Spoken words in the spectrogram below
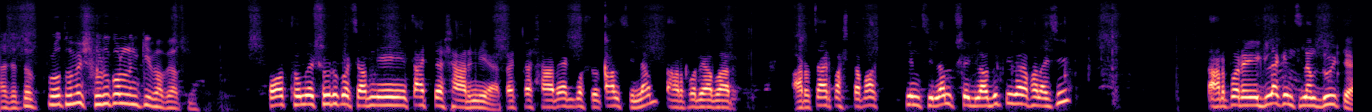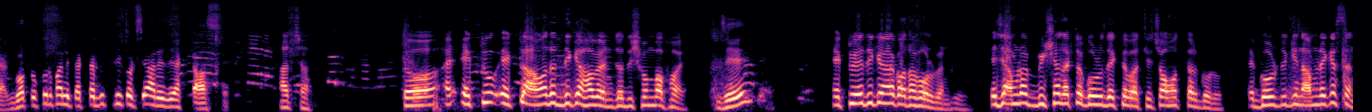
আচ্ছা তো প্রথমে শুরু করলেন কীভাবে আপনি? প্রথমে শুরু করছি আপনি চারটা সার নিয়ে। চারটা সার এক বছর পালছিলাম তারপরে আবার আরও চার পাঁচটা পাল কিনছিলাম সেগুলা বিক্রি করে ফেলাইছি। তারপরে এগুলা কিনছিলাম দুইটা গত কোরবানিতে একটা বিক্রি করছি আর এই যে একটা আছে। আচ্ছা। তো একটু একটু আমাদের দিকে হবেন যদি সম্ভব হয়। যে একটু এদিকে কথা বলবেন। এই যে আমরা বিশাল একটা গরু দেখতে পাচ্ছি চমৎকার গরু। এই গরুটির কি নাম রেখেছেন?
